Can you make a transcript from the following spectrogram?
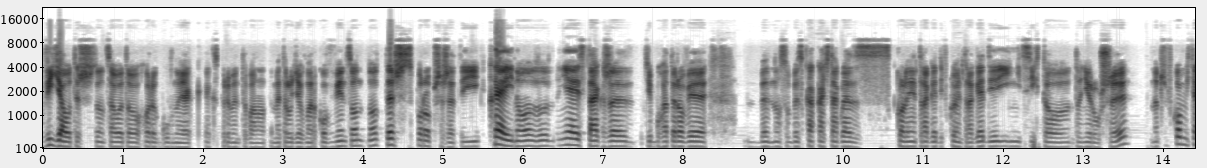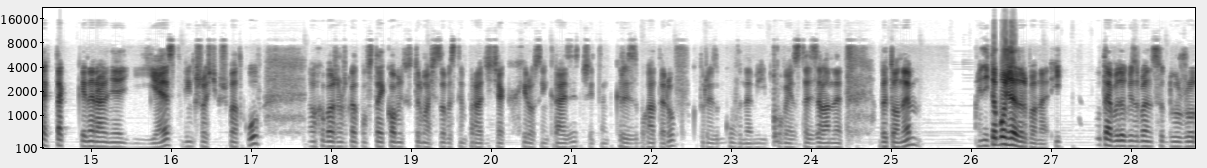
widział też no, całe to chore gówno, jak eksperymentowano w Markowi, więc on no, też sporo przeszedł. I okej, okay, no nie jest tak, że ci bohaterowie będą sobie skakać nagle z kolejnej tragedii w kolejną tragedię i nic ich to, to nie ruszy. Znaczy w komiksach tak generalnie jest w większości przypadków. No chyba, że na przykład powstaje komiks, który ma się sobie z tym poradzić jak Heroes in Crisis, czyli ten kryzys bohaterów, który jest głównym i powinien zostać zalany betonem. I to było źle zrobione. I tutaj według mnie zrobione jest dużo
